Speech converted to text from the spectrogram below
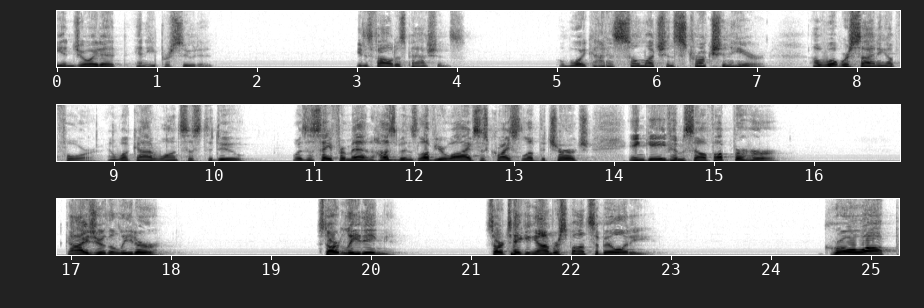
he enjoyed it, and he pursued it. He just followed his passions. Oh boy, God has so much instruction here of what we're signing up for and what God wants us to do. What does it say for men? Husbands, love your wives as Christ loved the church and gave himself up for her. Guys, you're the leader. Start leading. Start taking on responsibility. Grow up.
